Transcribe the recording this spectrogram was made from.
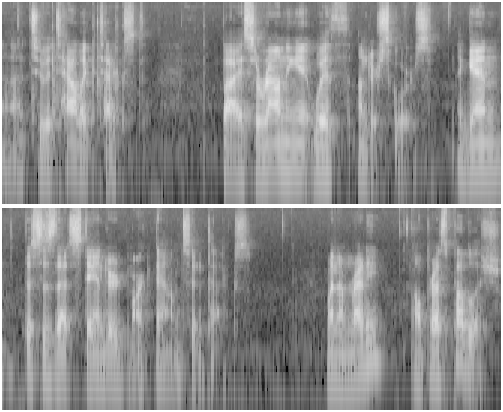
uh, to italic text by surrounding it with underscores. Again, this is that standard markdown syntax. When I'm ready, I'll press publish.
